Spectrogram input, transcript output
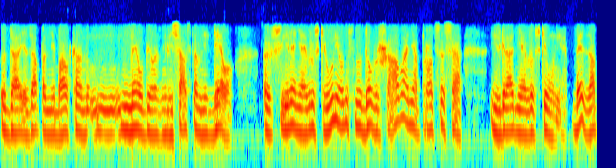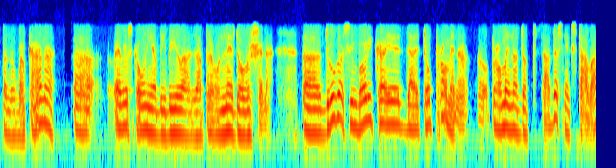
da je Zapadni Balkan neobilazni ili sastavni deo širenja Evropske unije, odnosno dovršavanja procesa izgradnje Evropske unije. Bez Zapadnog Balkana Evropska unija bi bila zapravo nedovršena. Druga simbolika je da je to promena, promena do sadašnjeg stava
